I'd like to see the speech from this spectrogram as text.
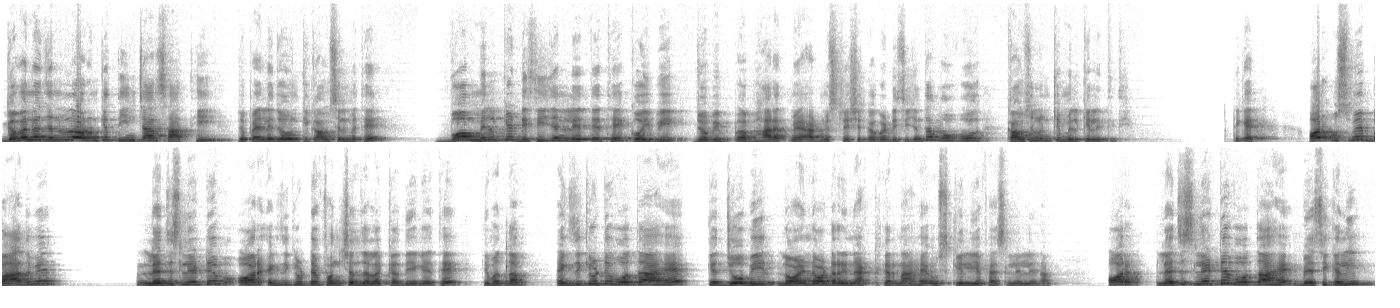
गवर्नर जनरल और उनके तीन चार साथी, जो पहले जो उनकी काउंसिल में थे, वो मिलकर डिसीज़न लेते थे, कोई भी, जो भी भारत में एडमिनिस्ट्रेशन का कोई डिसीज़न था, वो वो काउंसिल उनकी मिलकर लेती थी। ठीक है? और उसमें बाद में लेजिस्लेटिव और एग्जीक्यूटिव फ़ंक्शंस अलग कर दिए गए थे कि मतलब एग्जीक्यूटिव होता है कि जो भी लॉ एंड ऑर्डर इनेक्ट करना है, उसके लिए फैसले लेना। और लेजिस्लेटिव होता है बेसिकली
